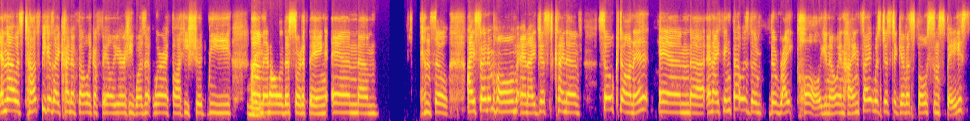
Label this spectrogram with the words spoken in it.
and that was tough because I kind of felt like a failure. He wasn't where I thought he should be, right. um, and all of this sort of thing. And um, and so I sent him home and I just kind of soaked on it and uh, and I think that was the the right call, you know, in hindsight was just to give us both some space.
